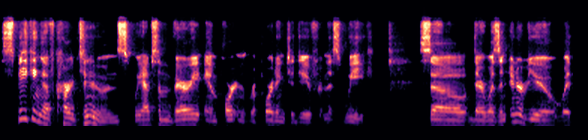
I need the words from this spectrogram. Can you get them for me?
speaking of cartoons, we have some very important reporting to do from this week. So there was an interview with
